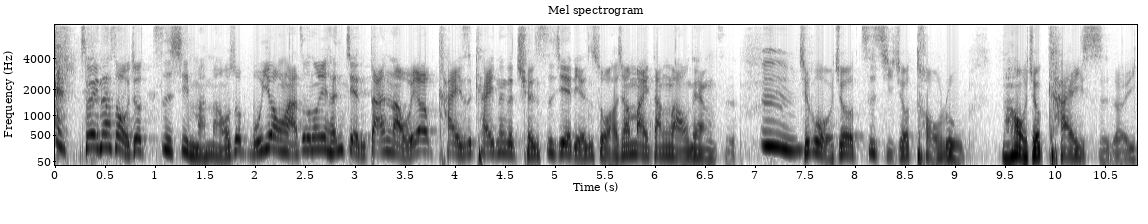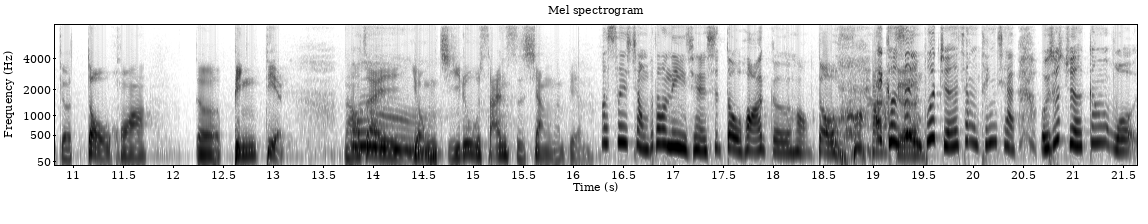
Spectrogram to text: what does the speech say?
所以那时候我就自信满满，我说不用啦，这个东西很简单啦，我要开也是开那个全世界连锁，好像麦当劳那样子。嗯，结果我就自己就投入，然后我就开始了一个豆花的冰店。然后在永吉路三十巷那边，啊，所以想不到你以前是豆花哥哈，豆花。哎、欸，可是你不会觉得这样听起来，我就觉得跟我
